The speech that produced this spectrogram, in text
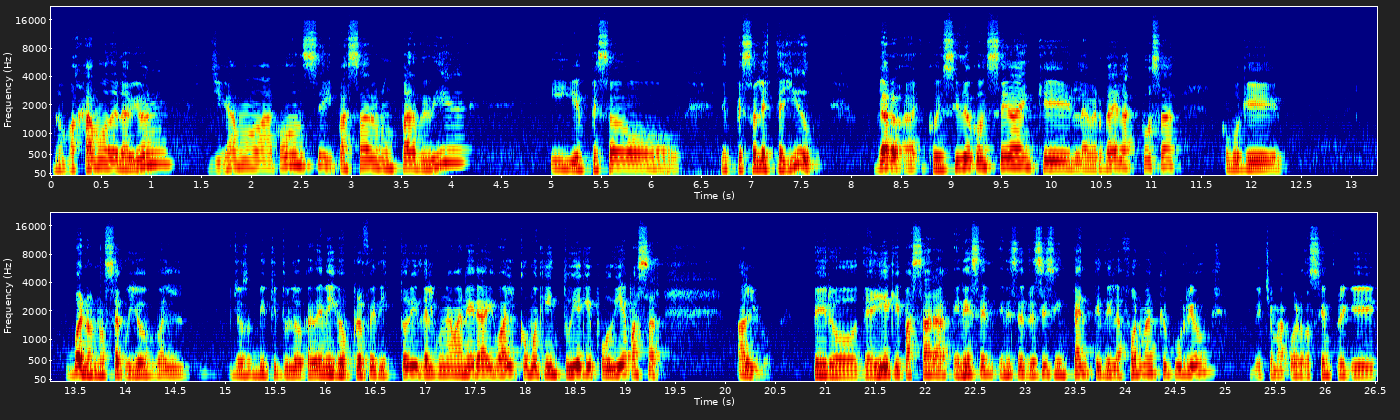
Nos bajamos del avión, llegamos a Conce y pasaron un par de días y empezó, empezó el estallido. Claro, ah, coincido con Seba en que la verdad de las cosas, como que, bueno, no sé, pues yo igual yo mi título académico es profe de historia y de alguna manera igual como que intuía que podía pasar algo. Pero de ahí a que pasara en ese, en ese preciso instante de la forma en que ocurrió, de hecho me acuerdo siempre que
